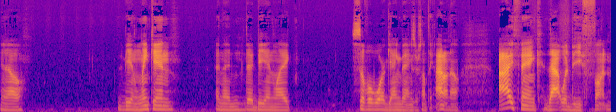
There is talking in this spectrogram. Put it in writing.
You know, be in Lincoln, and then they'd be in like Civil War gangbangs or something. I don't know. I think that would be fun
